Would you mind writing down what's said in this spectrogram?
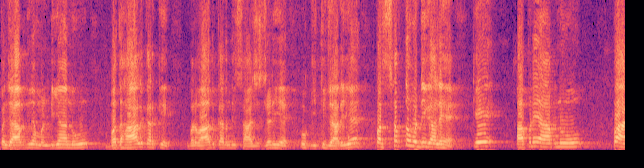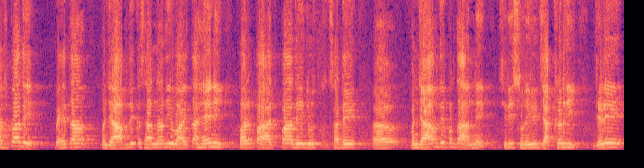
ਪੰਜਾਬ ਦੀਆਂ ਮੰਡੀਆਂ ਨੂੰ ਬਦਹਾਲ ਕਰਕੇ ਬਰਬਾਦ ਕਰਨ ਦੀ ਸਾਜ਼ਿਸ਼ ਜਿਹੜੀ ਹੈ, ਉਹ ਕੀਤੀ ਜਾ ਰਹੀ ਹੈ। ਪਰ ਸਭ ਤੋਂ ਵੱਡੀ ਗੱਲ ਇਹ ਹੈ ਕਿ ਆਪਣੇ ਆਪ ਨੂੰ ਭਾਜਪਾ ਦੇ ਵੈਸੇ ਤਾਂ ਪੰਜਾਬ ਦੇ ਕਿਸਾਨਾਂ ਦੀ ਆਵਾਜ਼ ਤਾਂ ਹੈ ਨਹੀਂ, ਪਰ ਭਾਜਪਾ ਦੇ ਜੋ ਸਾਡੇ ਪੰਜਾਬ ਦੇ ਪ੍ਰਧਾਨ ਨੇ ਸ਼੍ਰੀ ਸੁਨੀਲ ਜਾਖੜ ਜੀ, ਜਿਹੜੇ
